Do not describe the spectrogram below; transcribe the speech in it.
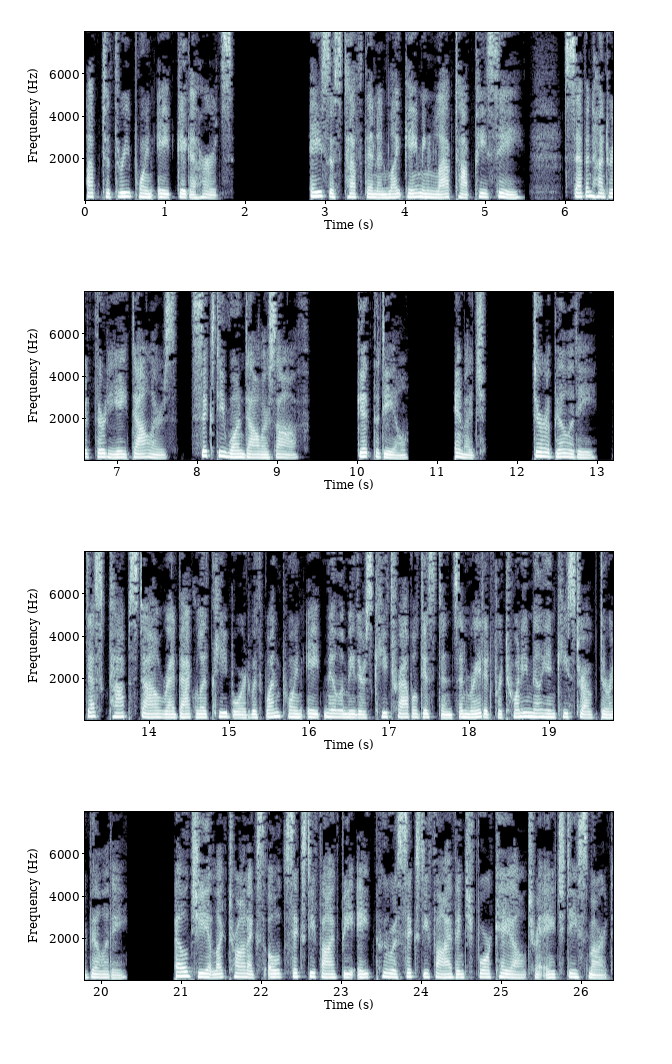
up to 3.8 GHz. Asus TUF Thin and Light Gaming Laptop PC, $738, $61 off. Get the deal. Image. Durability, desktop style red backlit keyboard with 1.8mm key travel distance and rated for 20 million keystroke durability. LG Electronics OLED 65B8 PUA 65 inch 4K Ultra HD Smart.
